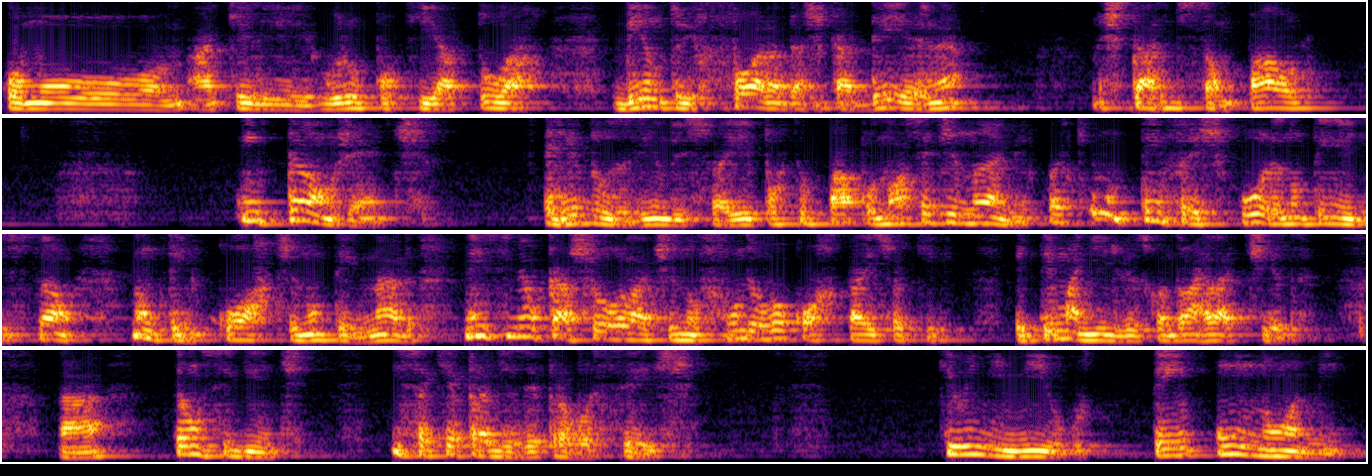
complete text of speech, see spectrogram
como aquele grupo que atua dentro e fora das cadeias, né? No estado de São Paulo. Então, gente, reduzindo isso aí, porque o papo nosso é dinâmico. Aqui não tem frescura, não tem edição, não tem corte, não tem nada. Nem se meu cachorro latir no fundo, eu vou cortar isso aqui. Ele tem mania de vez em quando dar uma latida. Tá? Então é o seguinte, isso aqui é para dizer para vocês que o inimigo tem um nome,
